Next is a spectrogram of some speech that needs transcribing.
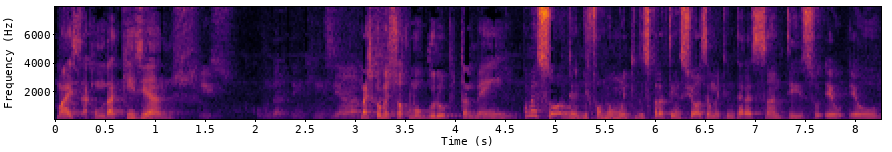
Mas a comunidade 15 anos. Isso. Comunidade tem 15 anos. Mas começou como grupo também? Começou de, de forma muito despretensiosa. É muito interessante isso. Eu, eu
